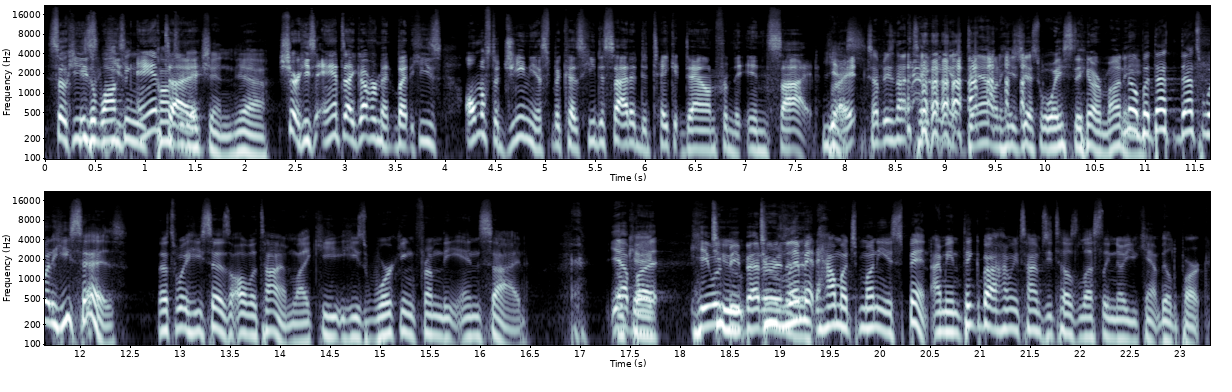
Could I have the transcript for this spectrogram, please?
so he's, he's, a walking anti. contradiction. Yeah. Sure, he's anti-government, but he's almost a genius because he decided to take it down from the inside, Yes. right? Except he's not taking it down. He's just wasting our money. No, but that that's what he says. That's what he says all the time. Like he he's working from the inside. Yeah, okay, but he would to, be better to in a- limit how much money is spent. I mean, think about how many times he tells Leslie, "No, you can't build a park.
